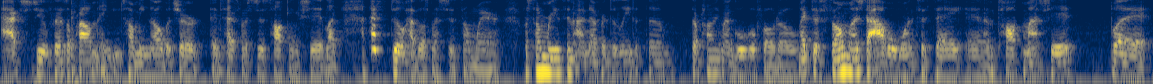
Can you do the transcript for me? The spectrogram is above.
asked you if there's a problem and you tell me no, but you're in text messages talking shit, like I still have those messages somewhere. For some reason, I never deleted them. They're probably my Google photo. Like there's so much that I would want to say and talk my shit, but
